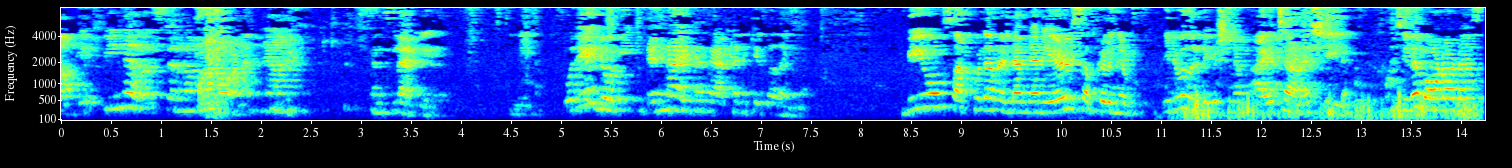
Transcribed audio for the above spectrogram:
ആദ്യം പിന്നെ റെസ്റ്റ് എന്ന പാഠമാണ് ഞാൻ മനസ്സിലാക്കിയത്. ഒരേ ജോലി രണ്ടായിട്ട് വ്യാഖ്യാനിക്കുന്നതെങ്ങനെ ബി സർക്കുലർ എല്ലാം ഞാൻ ഏഴ് സർക്കിളിനും ഇരുപത് ഡിവിഷനും അയച്ചാണ് ശീലം. ചില ബോർഡ് ഓർഡേഴ്സ്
